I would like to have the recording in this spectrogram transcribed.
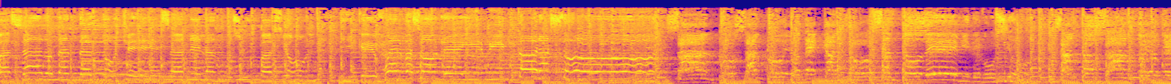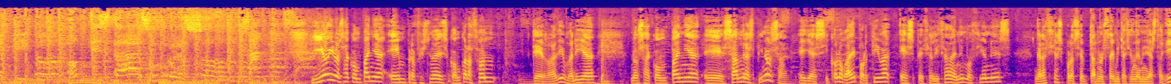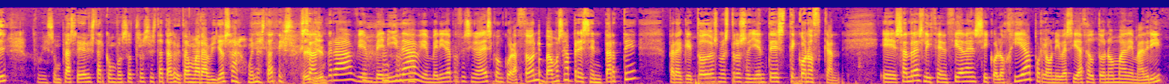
Pasado tantas noches anhelando su pasión y que vuelva a sonreír mi corazón. Y hoy nos acompaña en Profesionales con Corazón de Radio María, nos acompaña eh, Sandra Espinosa. Ella es psicóloga deportiva especializada en emociones. Gracias por aceptar nuestra invitación de venir hasta aquí. Pues un placer estar con vosotros esta tarde tan maravillosa. Buenas tardes. Qué bien. Sandra, bienvenida, bienvenida a Profesionales con Corazón. Vamos a presentarte para que todos nuestros oyentes te conozcan. Eh, Sandra es licenciada en Psicología por la Universidad Autónoma de Madrid,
